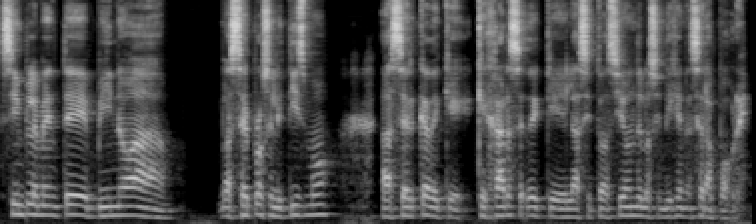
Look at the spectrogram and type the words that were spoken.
simplemente vino a, hacer proselitismo acerca de que quejarse de que la situación de los indígenas era pobre.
